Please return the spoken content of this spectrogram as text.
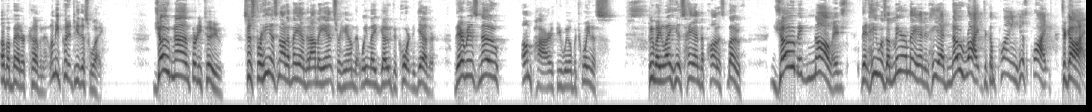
of a better covenant. Let me put it to you this way. Job 9:32 says, For he is not a man that I may answer him, that we may go to court together. There is no umpire, if you will, between us who may lay his hand upon us both. Job acknowledged that he was a mere man and he had no right to complain his plight to God.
